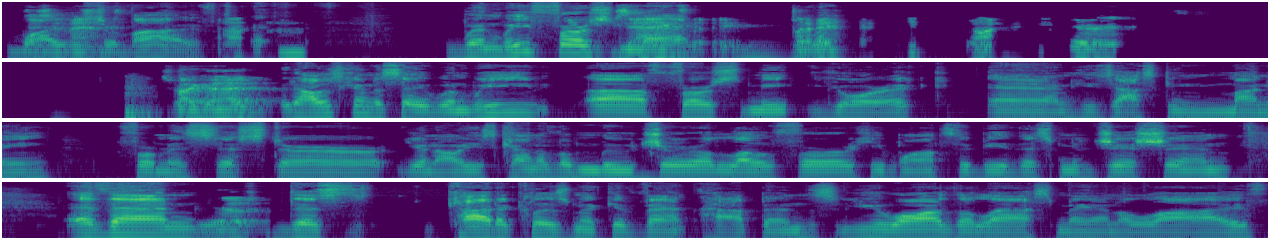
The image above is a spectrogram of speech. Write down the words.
why he survived. Um, when we first exactly. met, but I, so I go ahead. I was going to say when we uh, first meet Yorick and he's asking money from his sister, you know, he's kind of a moocher, a loafer. He wants to be this magician, and then yeah. this cataclysmic event happens. You are the last man alive.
